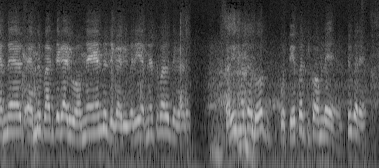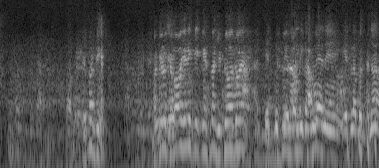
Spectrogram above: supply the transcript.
એમને એમનું ભાગ જગાડ્યું અમને એમનું જગાડ્યું ફરી એમને તમારું જગાડ્યું. કવિમાં તો લોક પેપરથી કોમ લે શું કરે? પેપરથી? વકીલો સ્વભાવ છે ને કે કેસમાં જીતો હતો. એ. જેટલું જેટલું પેપરથી કામ લે ને એટલા બધા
